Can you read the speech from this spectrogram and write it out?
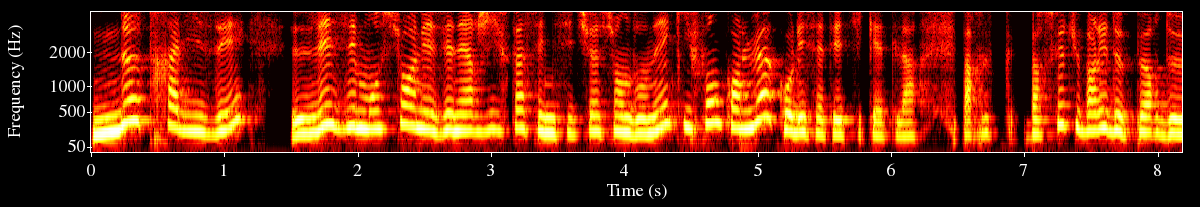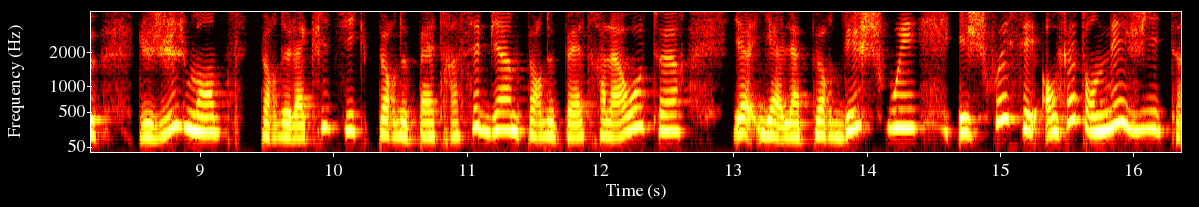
neutraliser les émotions et les énergies face à une situation donnée qui font qu'on lui a collé cette étiquette-là. Parce, parce que tu parlais de peur de, du jugement, peur de la critique, peur de pas être assez bien, peur de pas être à la hauteur. Il y y a la peur d'échouer. Échouer, c'est, en fait, on évite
